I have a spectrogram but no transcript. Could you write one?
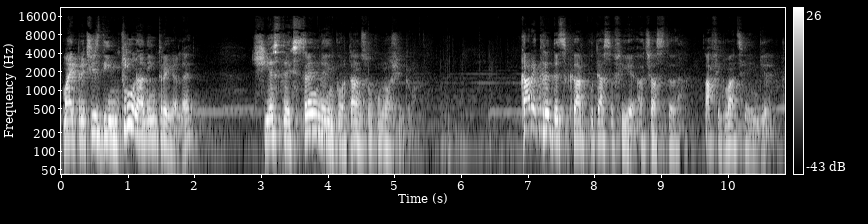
mai precis dintr-una dintre ele, și este extrem de important să o cunoști și tu. Care credeți că ar putea să fie această afirmație indirectă?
